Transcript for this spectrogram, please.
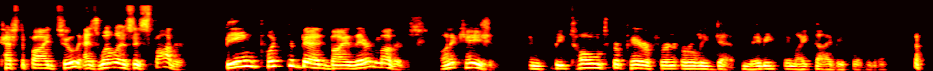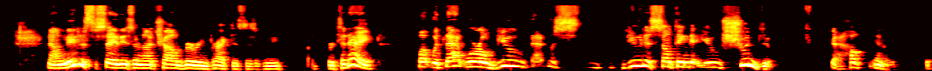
testified to, as well as his father, being put to bed by their mothers on occasion and be told to prepare for an early death. Maybe they might die before the morning. now, needless to say, these are not child rearing practices we for today, but with that worldview, that was viewed as something that you should do to help, you know, to,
